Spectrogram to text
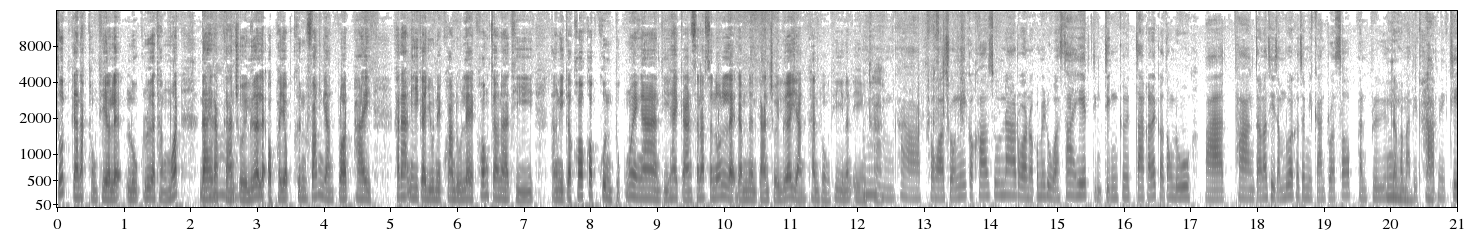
สุดก็นักท่องเที่ยวและลูกเรือทั้งหมด ได้รับการช่วยเหลือและอพยพขึ้นฝั่งอย่างปลอดภัยขณะนี้ก็อยู่ในความดูแลของเจ้าหน้าที่ทางนี้ก็ขอขอบคุณทุกหน่วยงานที่ให้การสนับสนุนและดำเนินการช่วยเหลืออย่างทันท่วงทีนั่นเองค่ะอืมค่ะ เพราะว่าช่วงนี้ก็เข้าสู่หน้าร้อนเราก็ไม่รู้ว่าสาเหตุจริงๆ เกิดจากอะไรก็ต้องดูว่าทางเจ้าหน้าที่ตำรวจเขาจะมีการตรวจสอบพันธุ์พื้นอืมแล้วก็มาติดตามค่ะอีกที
